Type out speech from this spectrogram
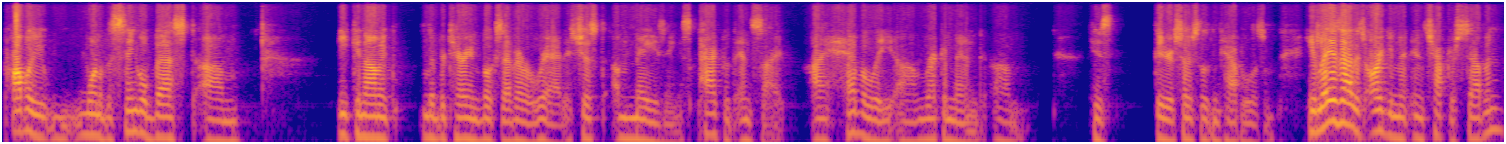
probably one of the single best um, economic libertarian books I've ever read. It's just amazing. It's packed with insight. I heavily um, recommend um, his theory of socialism and capitalism. He lays out his argument in chapter 7,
